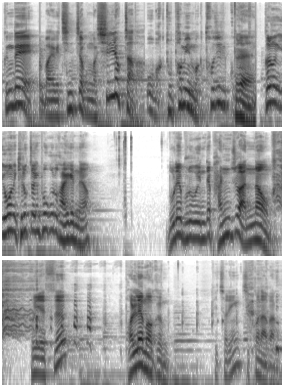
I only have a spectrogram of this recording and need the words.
근데 만약에 진짜 뭔가 실력자다. 오, 막 도파민 막 터질 것 같아. 그러면 이거는 기록적인 포구로 가야겠네요. 노래 부르고 있는데 반주 안 나옴. vs 벌레 먹음. 피처링 지코나방.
